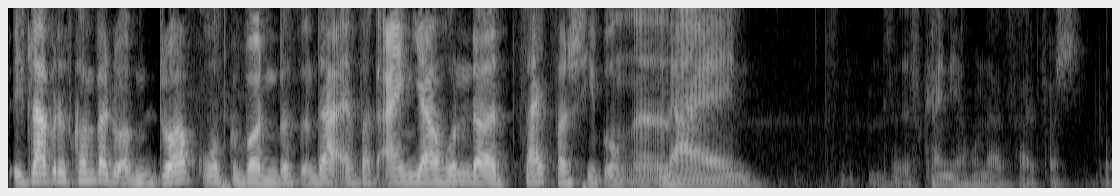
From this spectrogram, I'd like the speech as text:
Ich glaube, das kommt, weil du auf dem Dorf groß geworden bist und da einfach ein Jahrhundert Zeitverschiebung ist. Nein, das ist keine Jahrhundertzeitverschiebung.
